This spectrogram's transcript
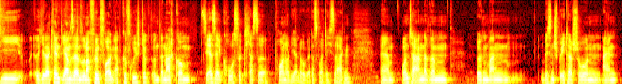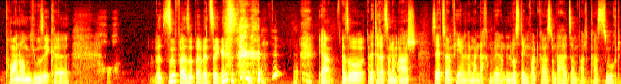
Die jeder kennt, die haben sie dann so nach fünf Folgen abgefrühstückt und danach kommen sehr, sehr große Klasse Pornodialoge, das wollte ich sagen. Ähm, unter anderem irgendwann ein bisschen später schon ein Porno-Musical. Was super, super witzig ist. ja, also Alliteration am Arsch sehr zu empfehlen, wenn man lachen will und einen lustigen Podcast, unterhaltsamen Podcast sucht,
